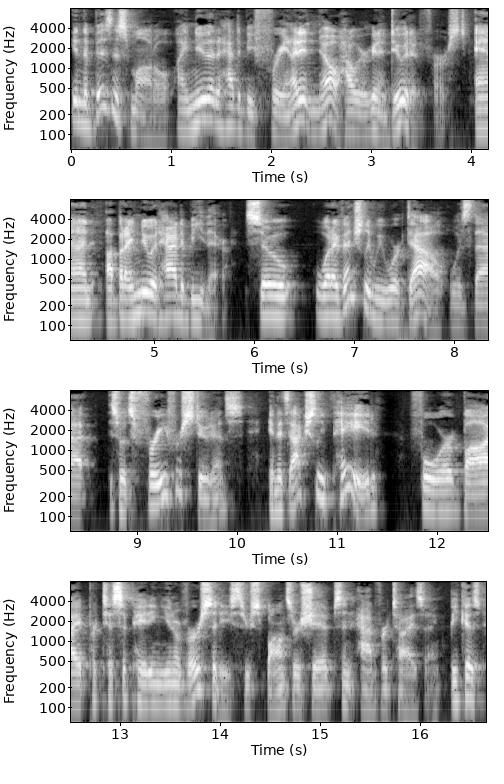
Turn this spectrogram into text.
in the business model, I knew that it had to be free and I didn't know how we were going to do it at first. And, uh, but I knew it had to be there. So what eventually we worked out was that, so it's free for students and it's actually paid for by participating universities through sponsorships and advertising. Because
